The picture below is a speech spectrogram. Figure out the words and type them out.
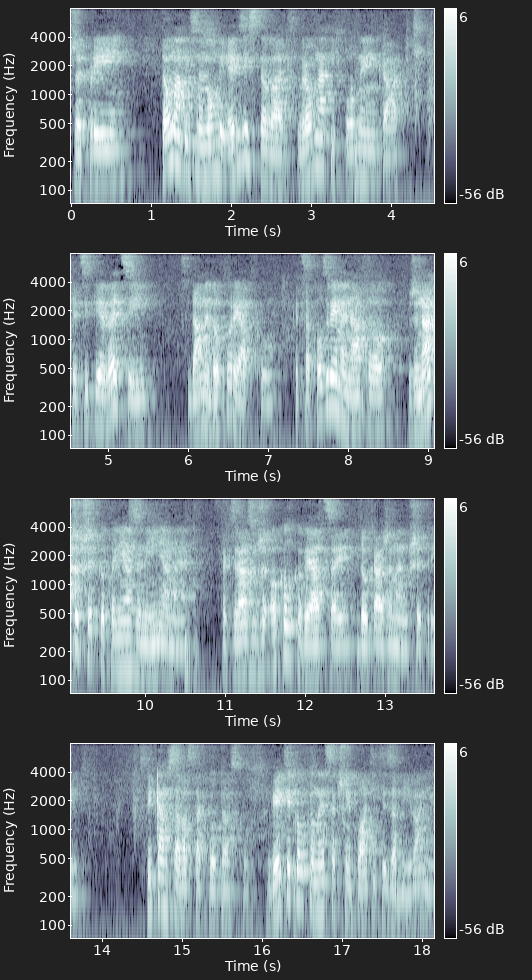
Že pri tom, aby sme mohli existovať v rovnakých podmienkach, keď si tie veci dáme do poriadku, keď sa pozrieme na to, že na čo všetko peniaze míňame, tak zrazu, že okolko viacej dokážeme ušetriť. Spýtam sa vás takú otázku. Viete, koľko mesačne platíte za bývanie?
